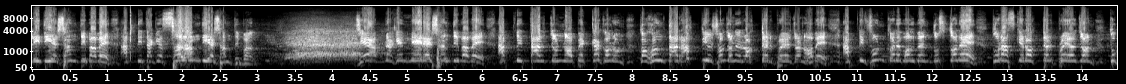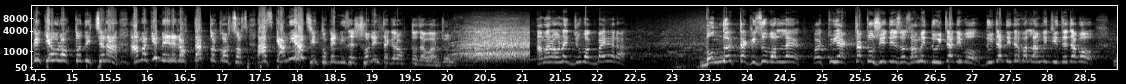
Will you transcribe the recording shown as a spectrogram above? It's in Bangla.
গালি দিয়ে শান্তি পাবে, আপনি তাকে সালাম দিয়ে শান্তি পান। যে আপনাকে মেরে শান্তি পাবে, আপনি তার জন্য অপেক্ষা করুন, কখন তার আত্মীয় স্বজনের রক্তের প্রয়োজন হবে। আপনি ফোন করে বলবেন, দোস্তরে, তোর আজকে রক্তের প্রয়োজন, তোকে কেউ রক্ত দিচ্ছে না, আমাকে মেরে রক্তাক্ত করছস, আজকে আমি আছি, তোকে নিজের শরীর থেকে রক্ত দেওয়ার জন্য। আমার অনেক যুবক ভাইয়েরা বন্ধু, একটা কিছু বললে, কয়, তুই একটা টুসি দিছস আমি দুইটা দিব। দুইটা দিতে পারলে আমি জিতে যাব।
